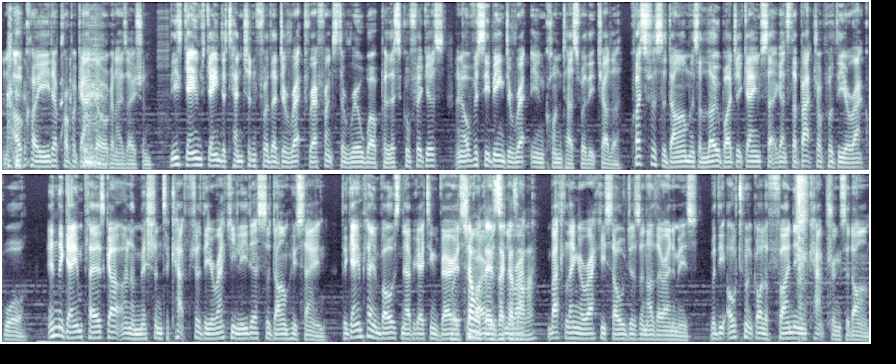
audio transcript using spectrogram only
an Al Qaeda propaganda organization. These games gained attention for their direct reference to real world political figures and obviously being directly in contest with each other. Quest for Saddam is a low budget game set against the backdrop of the Iraq War. In the game, players go on a mission to capture the Iraqi leader Saddam Hussein. The gameplay involves navigating various czemu environments in? Iraq, battling Iraqi soldiers and other enemies, with the ultimate goal of finding and capturing Saddam.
